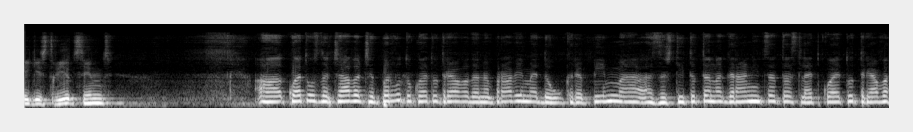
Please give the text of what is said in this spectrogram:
registriert sind. което означава, че първото, което трябва да направим е да укрепим защитата на границата, след което трябва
